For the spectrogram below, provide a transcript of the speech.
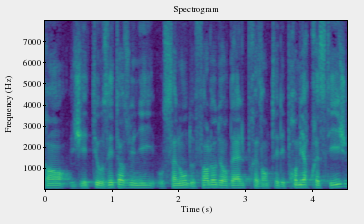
Quand j'ai été aux États-Unis au salon de Fort Lauderdale présenter les premières prestiges,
